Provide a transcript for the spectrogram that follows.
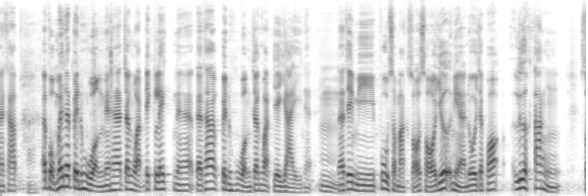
นะครับไอ้ผมไม่ได้เป็นห่วงนะฮะจังหวัดเล็กๆนะฮะแต่ถ้าเป็นห่วงจังหวัดใหญ่ๆเนี่ยอืมนะที่มีผู้สมัครสสเยอะเนี่ยโดยเฉพาะเลือกตั้ง ส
